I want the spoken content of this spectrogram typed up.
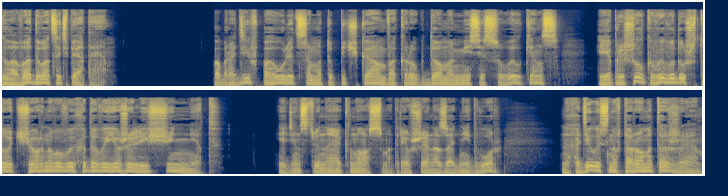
Глава двадцать пятая. Побродив по улицам и тупичкам вокруг дома миссис Уилкинс, я пришел к выводу, что черного выхода в ее жилище нет. Единственное окно, смотревшее на задний двор, находилось на втором этаже.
